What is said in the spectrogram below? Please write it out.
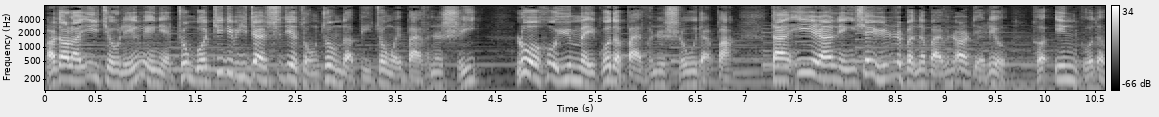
而到了一九零零年，中国 GDP 占世界总重的比重为百分之十一，落后于美国的百分之十五点八，但依然领先于日本的百分之二点六和英国的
